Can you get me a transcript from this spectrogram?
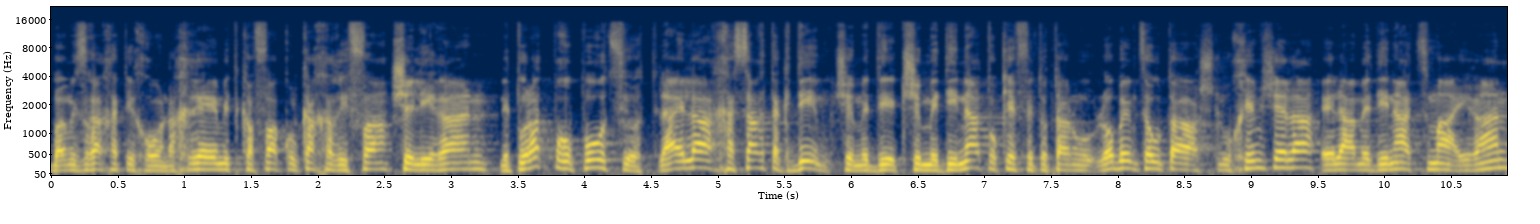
במזרח התיכון, אחרי מתקפה כל כך חריפה של איראן, נטולת פרופורציות, לילה חסר תקדים כשמד... כשמדינה תוקפת אותנו, לא באמצעות השלוחים שלה, אלא המדינה עצמה, איראן.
